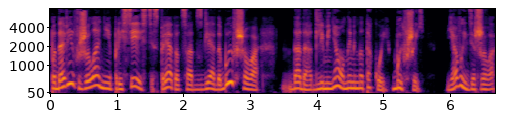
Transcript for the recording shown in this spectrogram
подавив желание присесть и спрятаться от взгляда бывшего, да-да, для меня он именно такой, бывший, я выдержала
